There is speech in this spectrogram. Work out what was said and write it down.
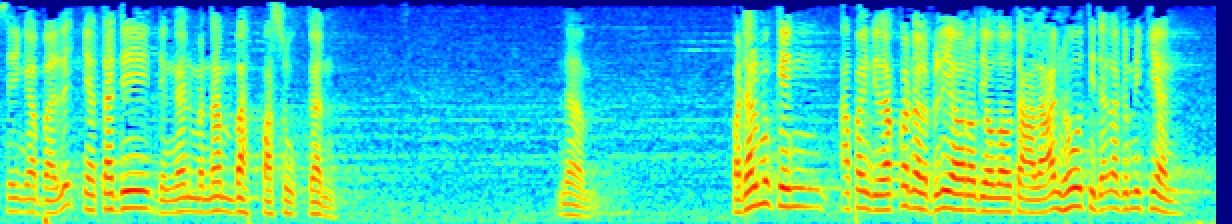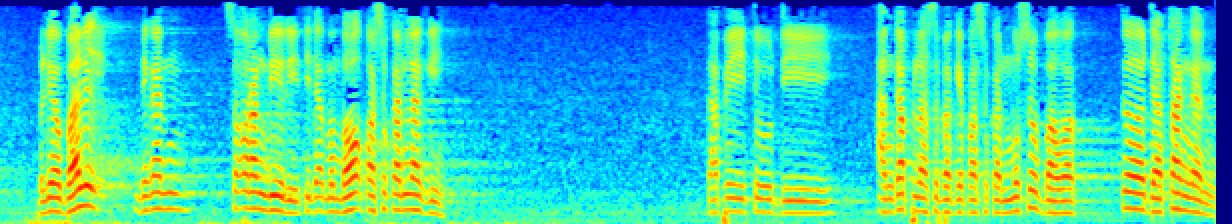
sehingga baliknya tadi dengan menambah pasukan. Nah, padahal mungkin apa yang dilakukan oleh beliau radhiyallahu taala anhu tidaklah demikian. Beliau balik dengan seorang diri, tidak membawa pasukan lagi. Tapi itu dianggaplah sebagai pasukan musuh bahwa kedatangan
